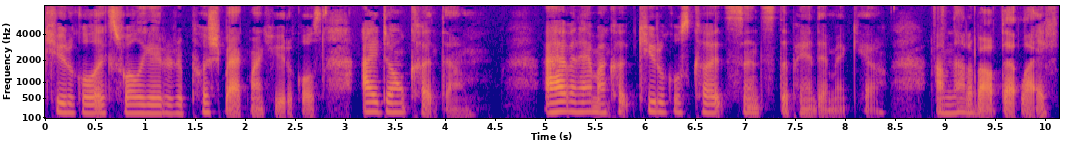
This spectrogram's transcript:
cuticle exfoliator to push back my cuticles. I don't cut them. I haven't had my cut, cuticles cut since the pandemic. Yeah, I'm not about that life.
